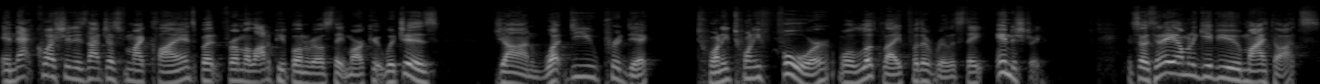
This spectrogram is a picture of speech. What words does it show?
and that question is not just from my clients, but from a lot of people in the real estate market, which is John, what do you predict 2024 will look like for the real estate industry? And so today I'm going to give you my thoughts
